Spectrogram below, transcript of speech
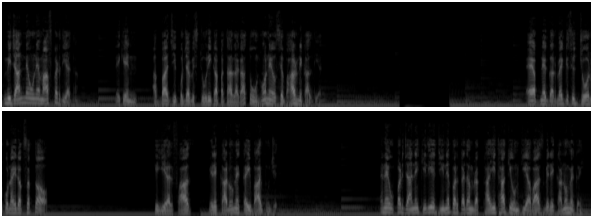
अम्मी जान ने उन्हें माफ़ कर दिया था, लेकिन अब्बा जी को जब स्टोरी का पता लगा तो उन्होंने उसे बाहर निकाल दिया। मैं अपने घर में किसी चोर को नहीं रख सकता। कि ये अल्फाज मेरे कानों में कई बार गूंजे थे। मैंने ऊपर जाने के लिए जीने पर कदम रखा ही था कि उनकी आवाज़ मेरे कानों में गई।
